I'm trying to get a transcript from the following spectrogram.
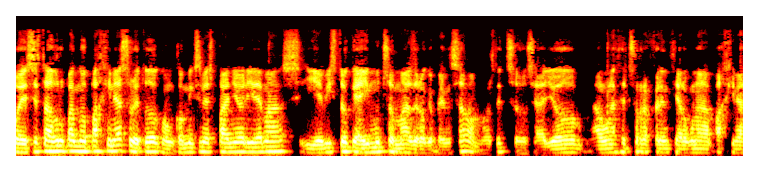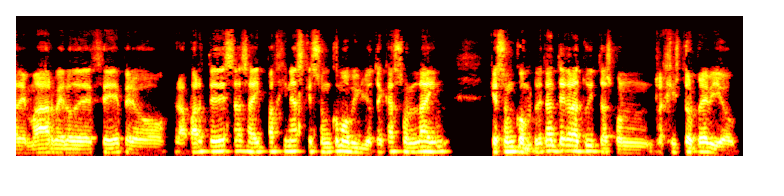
pues he estado agrupando páginas, sobre todo con cómics en español y demás, y he visto que hay mucho más de lo que pensábamos, de hecho. O sea, yo alguna vez he hecho referencia a alguna página de Marvel o de DC, pero, aparte de esas hay páginas que son como bibliotecas online, que son completamente gratuitas con registro previo,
